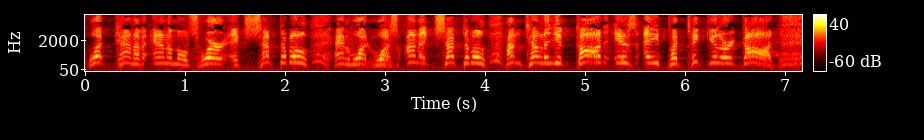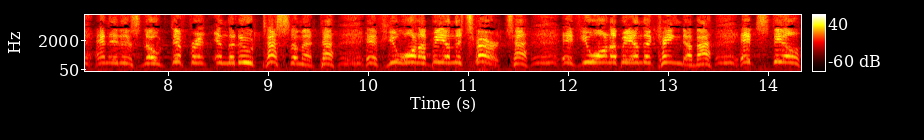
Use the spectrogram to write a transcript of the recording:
what kind of animals were acceptable and what was unacceptable. I'm telling you, God is a particular God, and it is no different in the New Testament. Uh, if you want to be in the church, uh, if you want to be in the kingdom, uh, it's still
